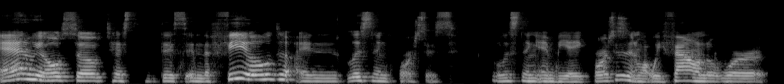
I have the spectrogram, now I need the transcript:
And we also tested this in the field in listening courses, listening MBA courses. And what we found were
